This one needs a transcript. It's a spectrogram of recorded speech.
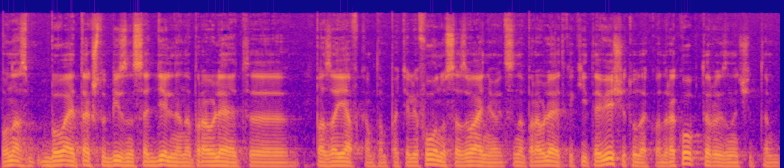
У нас бывает так, что бизнес отдельно направляет э, по заявкам, там, по телефону созванивается, направляет какие-то вещи туда, квадрокоптеры, значит, там,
